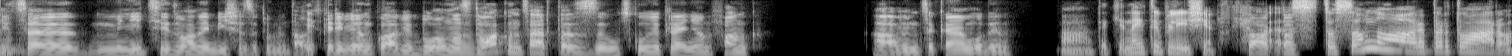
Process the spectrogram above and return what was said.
І це мені ці два найбільше запам'ятались. В Caribbean Club було в нас два концерти з Old School Ukrainian Funk, а в МЦКМ один. а, такі найтепліші. Так, так. Стосовно репертуару,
